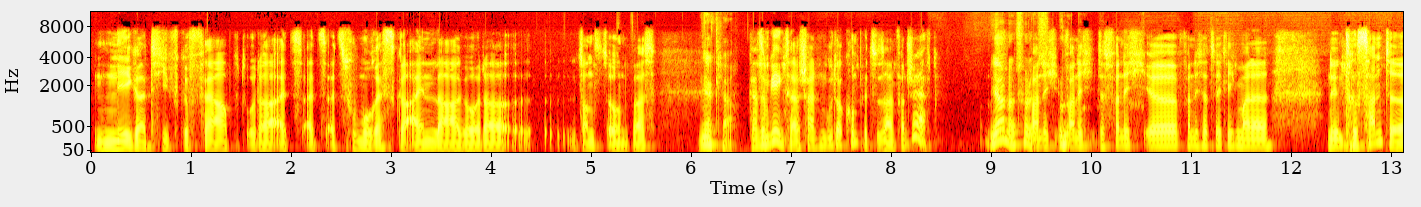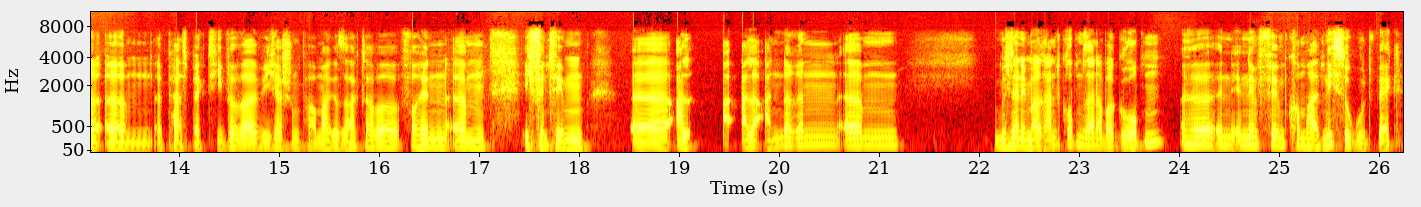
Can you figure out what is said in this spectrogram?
negativ gefärbt oder als, als, als humoreske Einlage oder äh, sonst irgendwas. Ja, klar. Ganz im Gegenteil, scheint ein guter Kumpel zu sein von Shaft. Ja, natürlich. Fand ich, fand ich, das fand ich, äh, fand ich tatsächlich meine eine interessante ähm, Perspektive, weil, wie ich ja schon ein paar Mal gesagt habe vorhin, ähm, ich finde eben äh, all, alle anderen ähm, müssen ja nicht mal Randgruppen sein, aber Gruppen äh, in, in dem Film kommen halt nicht so gut weg,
